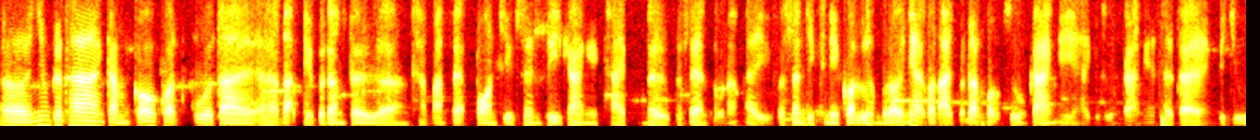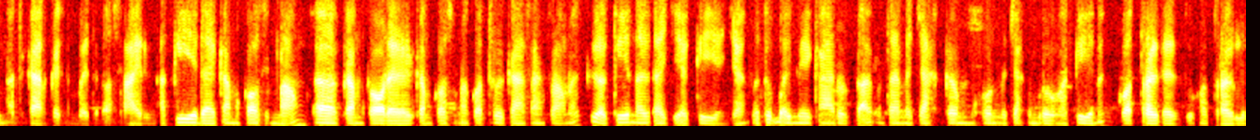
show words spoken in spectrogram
ខ្ញុំគិតថាកម្មករគាត់គួរតែដាក់ពាក្យបណ្ដឹងទៅស្ថាប័នពាក់ព័ន្ធជាពិសេសទីការងារខេត្តនៅប្រសែនទូហ្នឹងហើយបើសិនជាគ្នាគាត់លើស100នាក់គាត់អាចបណ្ដឹងមកក្រសួងការងារហើយក្រសួងការងារត្រូវតែបញ្ជូនអធិការកិច្ចដើម្បីទៅដោះស្រាយរឿងអគារដែលកម្មករសំណង់កម្មករដែលកម្មករសំណង់គាត់ធ្វើការសាងសង់ហ្នឹងគឺអគារនៅតែជាអគារអញ្ចឹងបើទោះបីមានការរត់ដោយប៉ុន្តែម្ចាស់ក្រុមហ៊ុនម្ចាស់គម្រោងអគារហ្នឹងគាត់ត្រូវតែទទួលខុសត្រូវលើ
